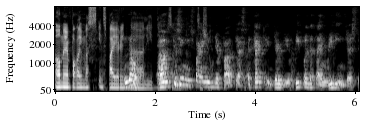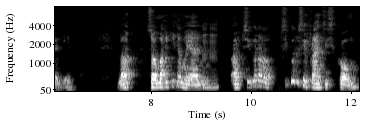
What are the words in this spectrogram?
O, meron pa kayong mas inspiring No. na leader Um, sa, kasi sa yung show? Inspiring Leader Podcast, I try to interview people that I'm really interested in. No? So, makikita mo yan. Mhm. Um, siguro, siguro si Francis Kong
